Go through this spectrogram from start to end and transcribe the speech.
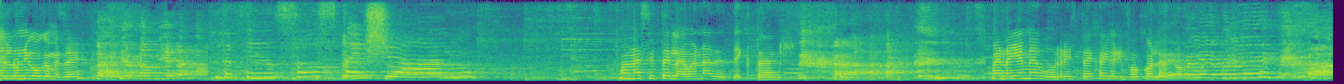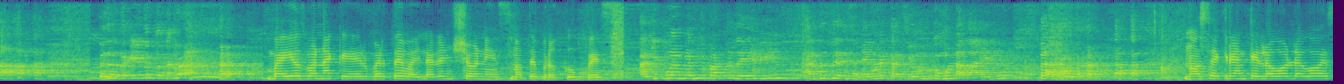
El único que me sé. Yo también. Te feel so special. Aún así te la van a detectar. Bueno, ya me aburriste, deja y enfoco la ¡Épale, normal. épale! ¡Se está cayendo el pantalón! Va, Ellos van a querer verte bailar en shones, no te preocupes. Aquí pueden ver mi parte débil. Antes de ensayar una canción, cómo la bailo. No se crean que luego, luego es,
